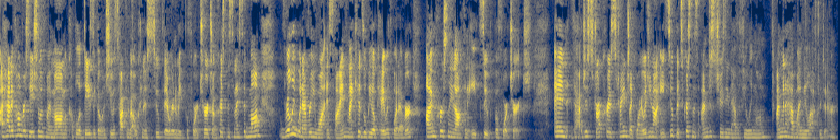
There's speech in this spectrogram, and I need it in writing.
I had a conversation with my mom a couple of days ago, and she was talking about what kind of soup they were going to make before church on Christmas. And I said, Mom, really, whatever you want is fine. My kids will be okay with whatever. I'm personally not going to eat soup before church. And that just struck her as strange. Like, why would you not eat soup? It's Christmas. I'm just choosing to have a fueling, Mom. I'm going to have my meal after dinner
